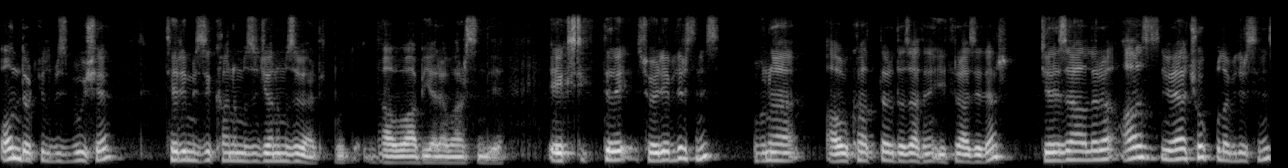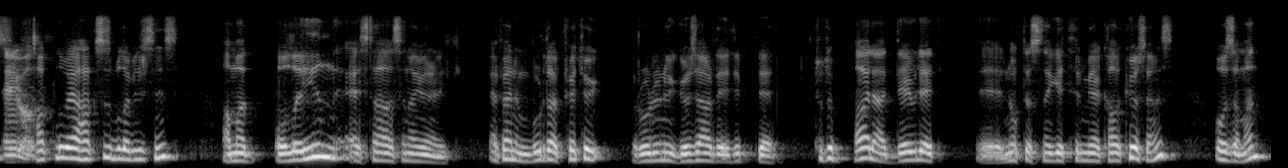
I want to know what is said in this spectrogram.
14 yıl biz bu işe terimizi, kanımızı, canımızı verdik bu dava bir yere varsın diye. Eksikleri söyleyebilirsiniz. Buna avukatları da zaten itiraz eder. Cezaları az veya çok bulabilirsiniz. Eyvallah. Haklı veya haksız bulabilirsiniz. Ama olayın esasına yönelik. Efendim burada FETÖ rolünü göz ardı edip de tutup hala devlet e, noktasına getirmeye kalkıyorsanız o zaman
